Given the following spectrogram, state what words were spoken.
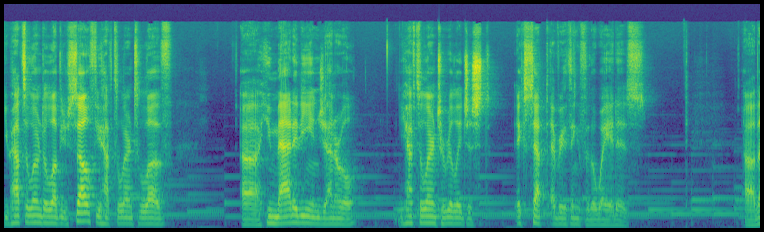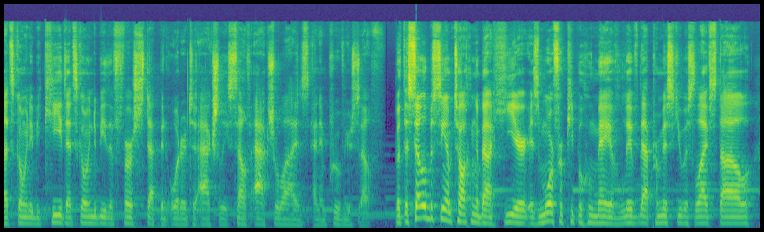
You have to learn to love yourself. You have to learn to love uh, humanity in general. You have to learn to really just accept everything for the way it is. Uh, that's going to be key. That's going to be the first step in order to actually self actualize and improve yourself. But the celibacy I'm talking about here is more for people who may have lived that promiscuous lifestyle.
